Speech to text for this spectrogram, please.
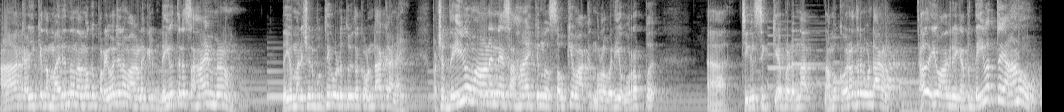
ആ കഴിക്കുന്ന മരുന്ന് നമുക്ക് പ്രയോജനമാകണമെങ്കിലും ദൈവത്തിന്റെ സഹായം വേണം. ദൈവം മനുഷ്യന് ബുദ്ധി കൊടുത്തു ഇതൊക്കെ ഉണ്ടാക്കാനായി. പക്ഷെ ദൈവമാണ് എന്നെ സഹായിക്കുന്നത് സൗഖ്യമാക്കുന്നുള്ള വലിയ ഉറപ്പ് ചികിത്സിക്കപ്പെടുന്ന നമുക്ക് ഓരോരുത്തർക്കും ഉണ്ടാകണം. അത് ദൈവം ആഗ്രഹിക്കണം. അപ്പം ദൈവത്തെയാണോ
